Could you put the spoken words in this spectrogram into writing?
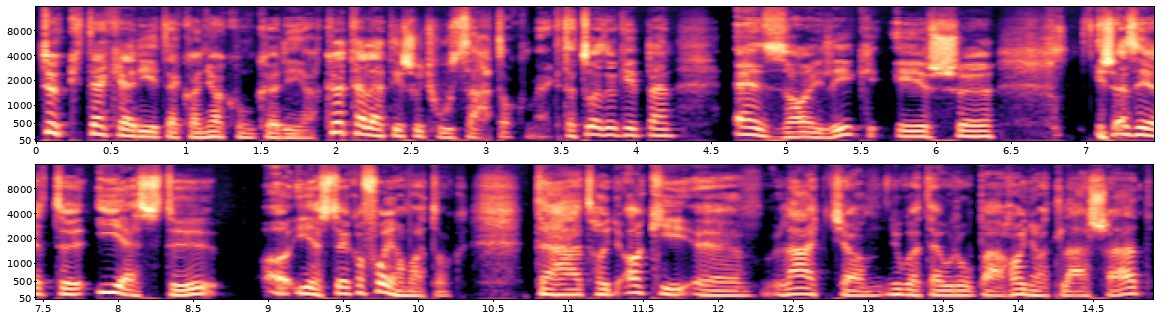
tök tekerjétek a nyakunk köré a kötelet, és úgy húzzátok meg. Tehát tulajdonképpen ez zajlik, és, és ezért ijesztő a, ijesztőek a folyamatok. Tehát, hogy aki ö, látja Nyugat-Európá hanyatlását,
